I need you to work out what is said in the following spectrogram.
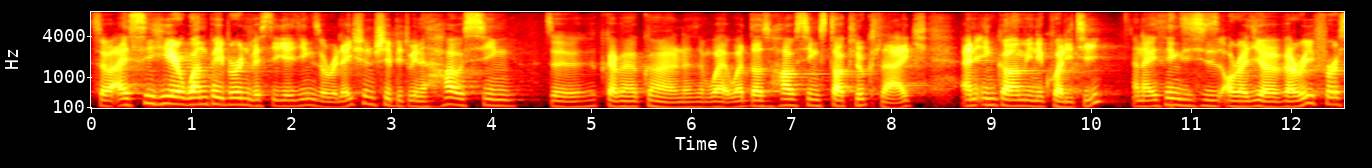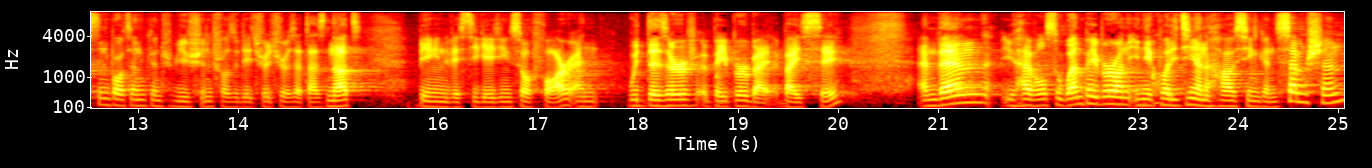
So I see here one paper investigating the relationship between housing, the, what does housing stock look like, and income inequality. And I think this is already a very first important contribution for the literature that has not been investigating so far and would deserve a paper by, by C. And then you have also one paper on inequality and housing consumption,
